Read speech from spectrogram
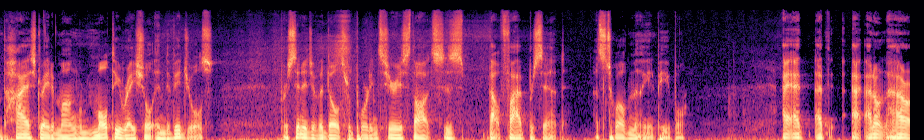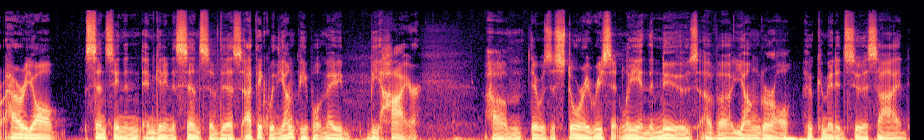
the highest rate among multiracial individuals. Percentage of adults reporting serious thoughts is about 5%. That's 12 million people. I, I, I, I don't how how are y'all sensing and, and getting a sense of this? I think with young people it may be higher. Um, there was a story recently in the news of a young girl who committed suicide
